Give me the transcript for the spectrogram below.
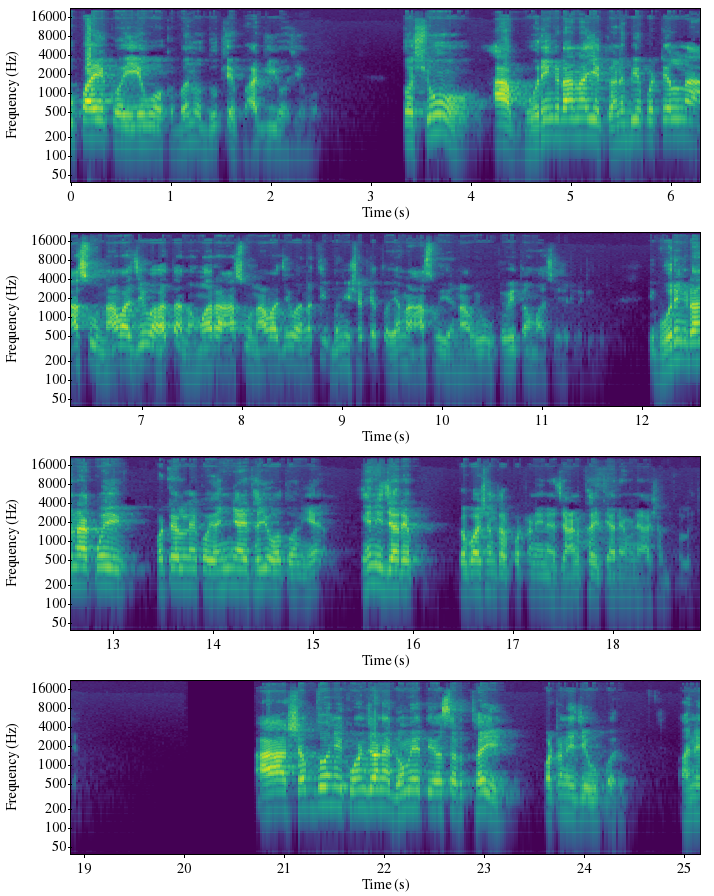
ઉપાય કોઈ એવો કે બનુ દુઃખે ભાગીઓ જેવો. તો શું આ ભોરિંગડાના એ કણબી પટેલના આંસુ નાવા જેવા હતા ને અમારા આંસુ નાવા જેવા નથી? બની શકે તો એના આંસુ એ નાવ એવું કવિતામાં છે એટલે કીધું. એ ભોરિંગડાના કોઈ પટેલને કોઈ અન્યાય થયો હતો ને એની જ્યારે પ્રભાશંકર પટણીને જાણ થઈ ત્યારે એમણે આ શબ્દો લખ્યા. આ શબ્દોની કોણ જાણે ગમે તે અસર થઈ પટણીજી ઉપર. અને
